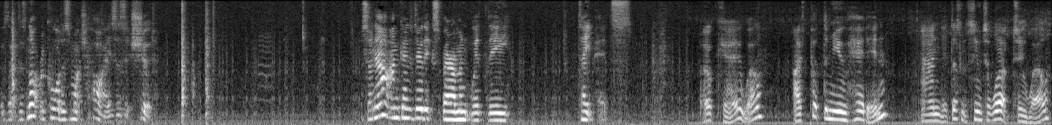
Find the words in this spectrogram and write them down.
Because that does not record as much highs as it should. So now I'm going to do the experiment with the tape heads. Okay, well, I've put the new head in, and it doesn't seem to work too well.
